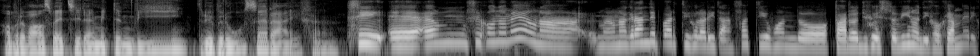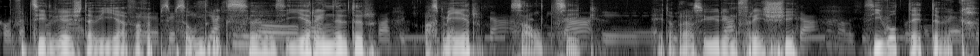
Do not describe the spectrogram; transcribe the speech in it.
Aber was will sie denn mit dem Wein darüber hinaus erreichen? Sì, eh, è un, secondo me è una, una grande particolarità. Infatti io quando parlo di questo vino dico che a me ricorda... Für Silvia ist der Wein einfach etwas Besonderes. Sie erinnert er ans Meer, salzig, hat aber auch Säure und Frische. Sie will dort wirklich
